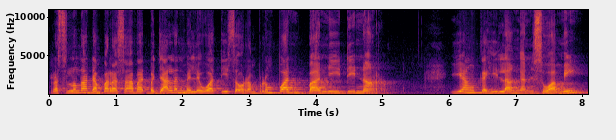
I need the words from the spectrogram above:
Rasulullah dan para sahabat berjalan melewati seorang perempuan Bani Dinar yang kehilangan suami,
